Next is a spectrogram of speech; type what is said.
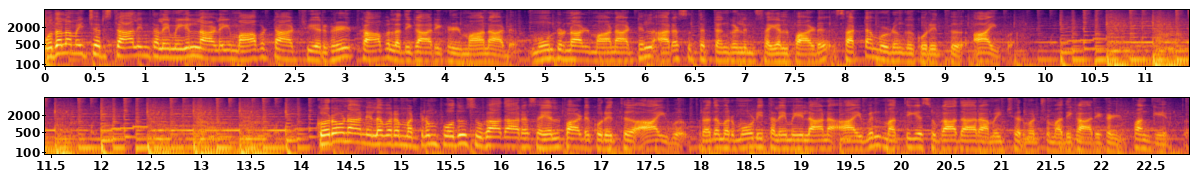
முதலமைச்சர் ஸ்டாலின் தலைமையில் நாளை மாவட்ட ஆட்சியர்கள் காவல் அதிகாரிகள் மாநாடு. மூன்று நாள் மாநாட்டில் அரசு திட்டங்களின் செயல்பாடு சட்டம் ஒழுங்கு குறித்து ஆய்வு. கொரோனா நிலவரம் மற்றும் பொது சுகாதார செயல்பாடு குறித்து ஆய்வு. பிரதமர் மோடி தலைமையிலான ஆய்வில் மத்திய சுகாதார அமைச்சர் மற்றும் அதிகாரிகள் பங்கேற்பு.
